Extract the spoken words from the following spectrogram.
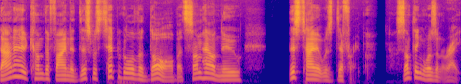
Donna had come to find that this was typical of the doll, but somehow knew this time it was different. Something wasn't right.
